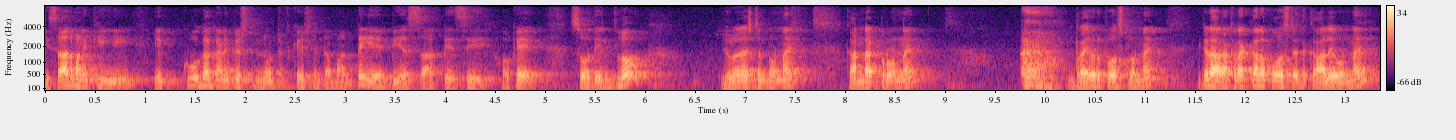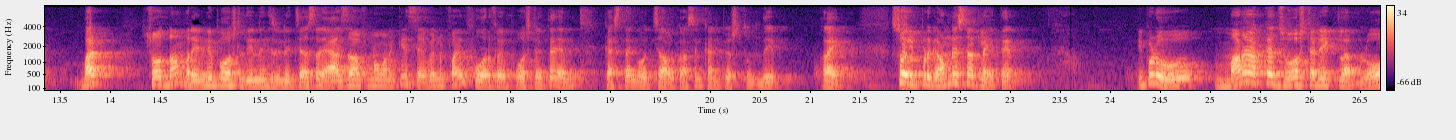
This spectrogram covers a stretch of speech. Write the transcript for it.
ఈసారి మనకి ఎక్కువగా కనిపిస్తున్న నోటిఫికేషన్ ఏంటంటే ఏపీఎస్ఆర్టీసీ ఓకే? సో దీంట్లో జూనియర్ అసిస్టెంట్ ఉన్నాయి కండక్టర్ ఉన్నాయి డ్రైవర్ పోస్టులు ఉన్నాయి. ఇక్కడ రకరకాల పోస్టులు అయితే ఖాళీ ఉన్నాయి. బట్ చూద్దాం మరి ఎన్ని పోస్టులు దీని నుంచి రిలీజ్ చేస్తారు. యాజ్ ఆఫ్ నో మనకి seven five four five post అయితే ఖచ్చితంగా వచ్చే అవకాశం కనిపిస్తుంది. రైట్. సో ఇప్పుడు గమనించినట్లయితే ఇప్పుడు మన యొక్క జో స్టడీ క్లబ్లో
